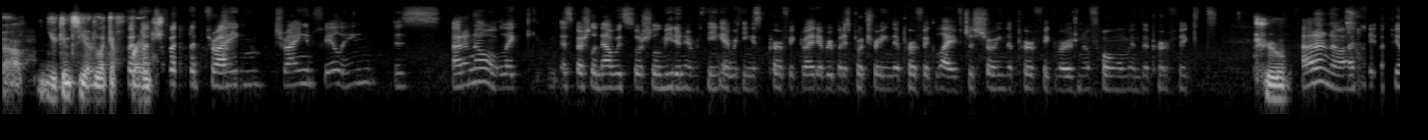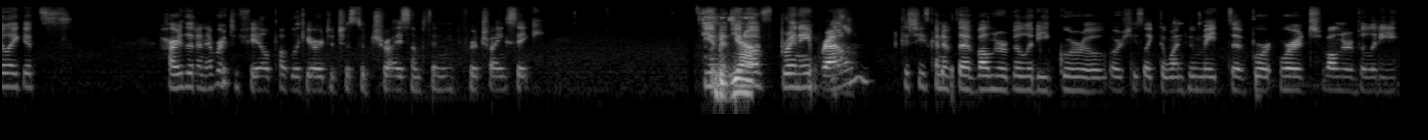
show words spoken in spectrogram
uh, you can see it like a French. But, but, but trying, trying and failing is I don't know. Like especially now with social media and everything, everything is perfect, right? Everybody's portraying their perfect life, just showing the perfect version of home and the perfect. True. I don't know. I feel, I feel like it's harder than ever to fail publicly or to just to try something for trying sake. Do you, know, yeah. do you know of Brene Brown? Because she's kind of the vulnerability guru, or she's like the one who made the word vulnerability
